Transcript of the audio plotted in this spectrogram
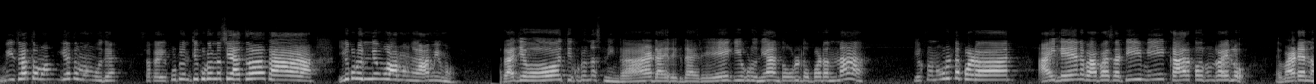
मी जातो मग. येतो मग उद्या. सकाळी कुठून तिकडूनच यायचं का? इकडून निघू मग आम्ही मग. राजे हो तिकडूनच निघा. डायरेक्ट डायरेक्ट इकडून या तर उलट पडन ना. इकडून उलट पडन. आईले ना बाबासाठी मी कार करून राहिलो. भाड्यानं.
